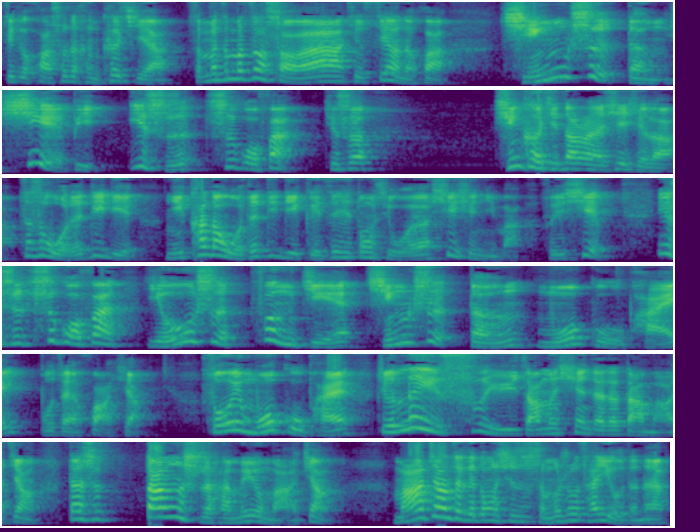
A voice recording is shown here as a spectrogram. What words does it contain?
这个话说的很客气啊，怎么这么做少啊？就这样的话，秦氏等谢毕，一时吃过饭，就说秦可卿当然谢谢了，这是我的弟弟，你看到我的弟弟给这些东西，我要谢谢你嘛，所以谢。一时吃过饭，尤氏、凤姐、秦氏等磨骨牌不在话下。所谓摸骨牌，就类似于咱们现在的打麻将，但是当时还没有麻将。麻将这个东西是什么时候才有的呢？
